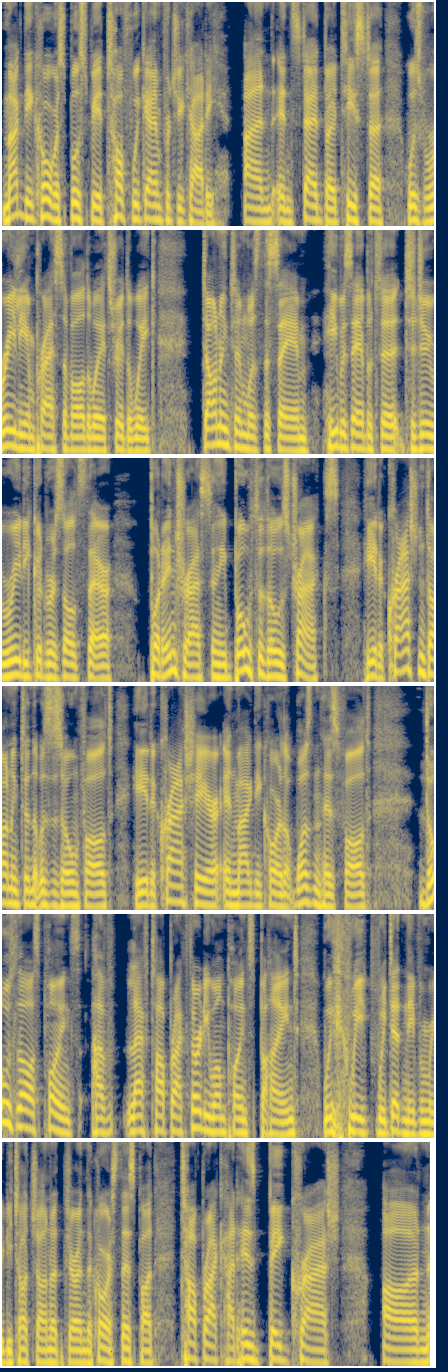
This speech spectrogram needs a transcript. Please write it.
Magny-Cours was supposed to be a tough weekend for Ducati, and instead Bautista was really impressive all the way through the week. Donington was the same; he was able to to do really good results there. But interestingly, both of those tracks, he had a crash in Donington that was his own fault. He had a crash here in Magny-Cours that wasn't his fault. Those lost points have left Toprak 31 points behind. We, we, we didn't even really touch on it during the course this pod. Toprak had his big crash on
